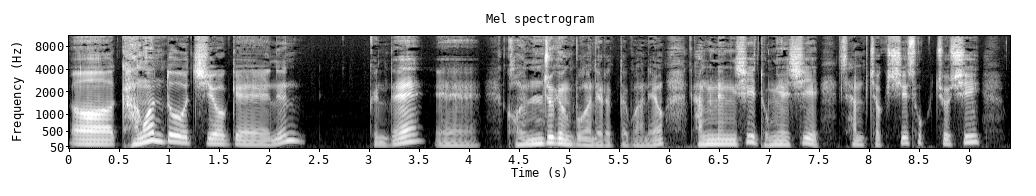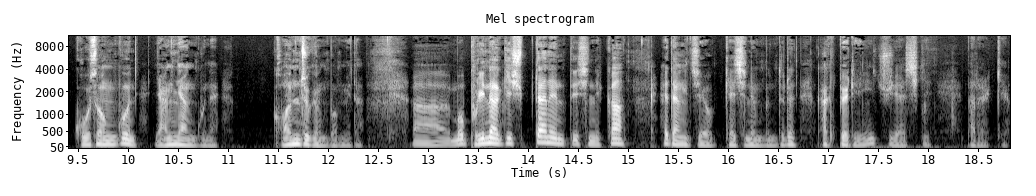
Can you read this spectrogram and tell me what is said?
어, 강원도 지역에는 근데, 예, 건조 경보가 내렸다고 하네요. 강릉시, 동해시, 삼척시, 속초시, 고성군, 양양군에 건조 경보입니다. 아, 뭐, 불이 나기 쉽다는 뜻이니까 해당 지역 계시는 분들은 각별히 주의하시기 바랄게요.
